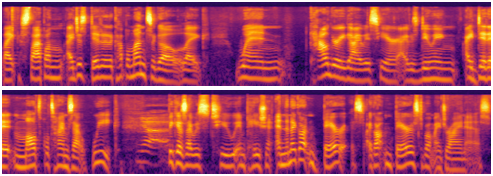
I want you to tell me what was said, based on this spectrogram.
like slap on I just did it a couple months ago. Like when Calgary guy was here, I was doing I did it multiple times that week Yeah. because I was too impatient. And then I got embarrassed. I got embarrassed about my dryness.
